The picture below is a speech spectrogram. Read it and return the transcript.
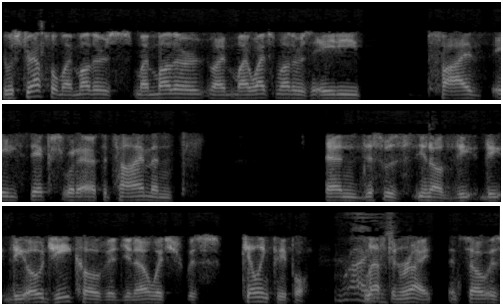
It was stressful. My mother's, my mother, my, my wife's mother was 85, 86, whatever at the time. And, and this was, you know, the, the, the OG COVID, you know, which was killing people Right. left and right. And so it was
